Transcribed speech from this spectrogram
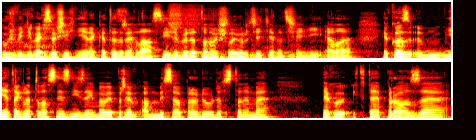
Už vidím, jak se všichni na katedře hlásí, že by do toho šli určitě nadšení, ale jako mě takhle to vlastně zní zajímavě, protože a my se opravdu dostaneme jako i k té proze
